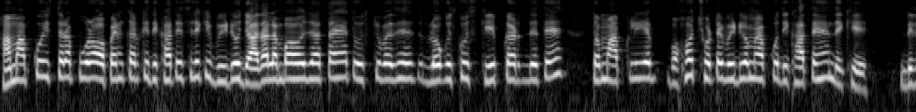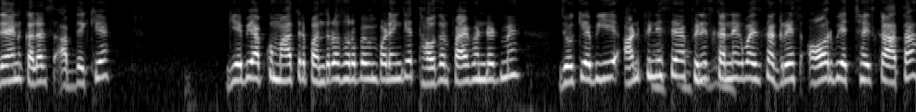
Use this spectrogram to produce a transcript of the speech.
हम आपको इस तरह पूरा ओपन करके दिखाते हैं इसलिए कि वीडियो ज़्यादा लंबा हो जाता है तो उसकी वजह से लोग इसको स्किप कर देते हैं। तो हम आपके लिए बहुत छोटे वीडियो में आपको दिखाते हैं। देखिए डिज़ाइन कलर्स आप देखिए। ये भी आपको मात्र पंद्रह सौ रुपये में पड़ेंगे थाउज़ेंड फाइव हंड्रेड में जो कि अभी ये अनफिनिश है। फिनिश करने के बाद इसका ग्रेस और भी अच्छा इसका आता।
